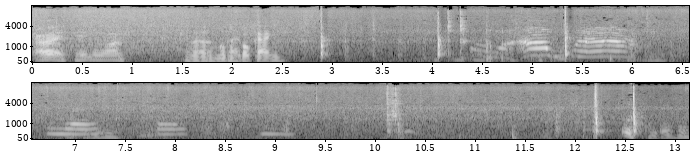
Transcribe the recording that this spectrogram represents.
ơi thế ngon. Vâng nó phải có canh Ui, không có vùng.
